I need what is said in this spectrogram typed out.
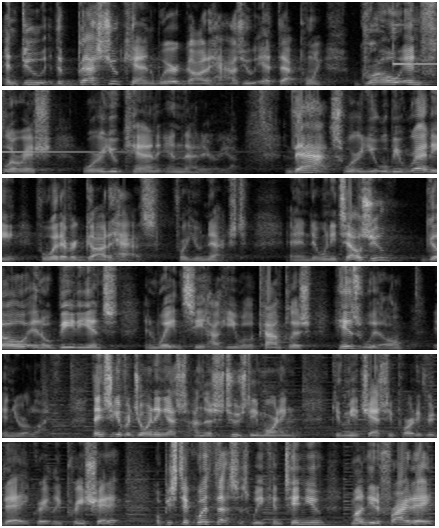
and do the best you can where God has you at that point. Grow and flourish where you can in that area. That's where you will be ready for whatever God has for you next. And when He tells you, Go in obedience and wait and see how He will accomplish His will in your life. Thanks again for joining us on this Tuesday morning. Give me a chance to be part of your day. Greatly appreciate it. Hope you stick with us as we continue Monday to Friday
